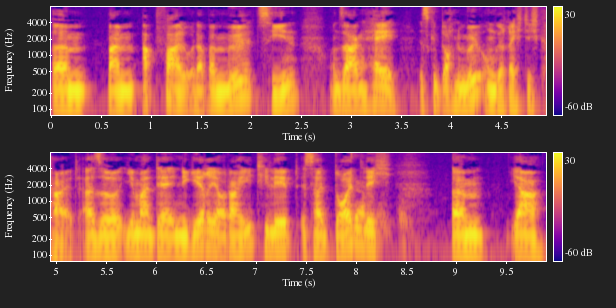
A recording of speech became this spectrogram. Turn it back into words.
ähm, beim Abfall oder beim Müll ziehen und sagen, hey, es gibt auch eine Müllungerechtigkeit. Also jemand, der in Nigeria oder Haiti lebt, ist halt deutlich, ja, ähm, ja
